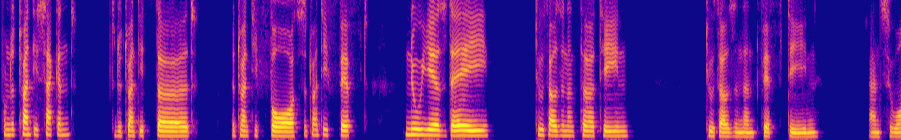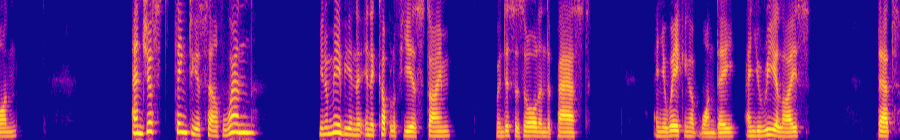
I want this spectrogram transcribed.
from the 22nd to the 23rd, the 24th, the 25th, New Year's Day, 2013, 2015, and so on. And just think to yourself when, you know, maybe in a, in a couple of years' time, when this is all in the past, and you're waking up one day and you realize that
